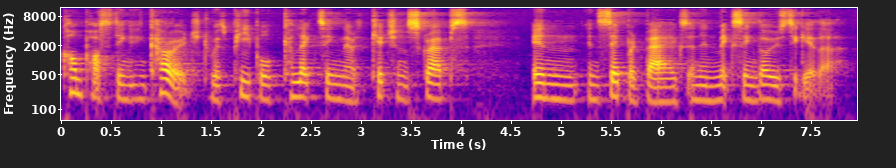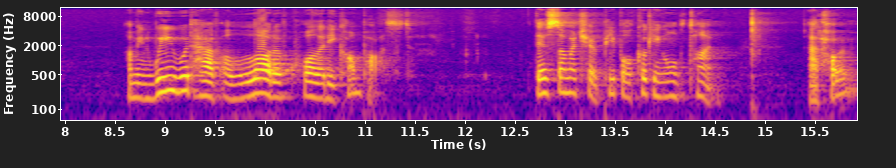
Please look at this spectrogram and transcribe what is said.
composting encouraged with people collecting their kitchen scraps in, in separate bags and then mixing those together. I mean, we would have a lot of quality compost. There's so much here. People cooking all the time at home.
